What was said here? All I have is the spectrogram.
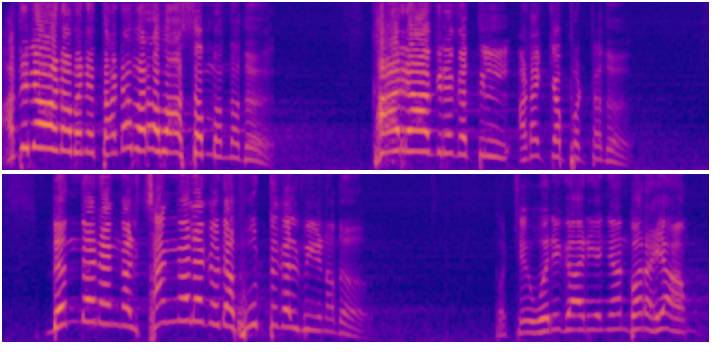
അതിനാണ് അവന് തടവറവാസം വന്നത്. കാരാഗ്രഹത്തിൽ അടയ്ക്കപ്പെട്ടത്. ബന്ധനങ്ങൾ ചങ്ങലകളുടെ പൂട്ടുകൾ വീണത്. പക്ഷെ ഒരു കാര്യം ഞാൻ പറയാം.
